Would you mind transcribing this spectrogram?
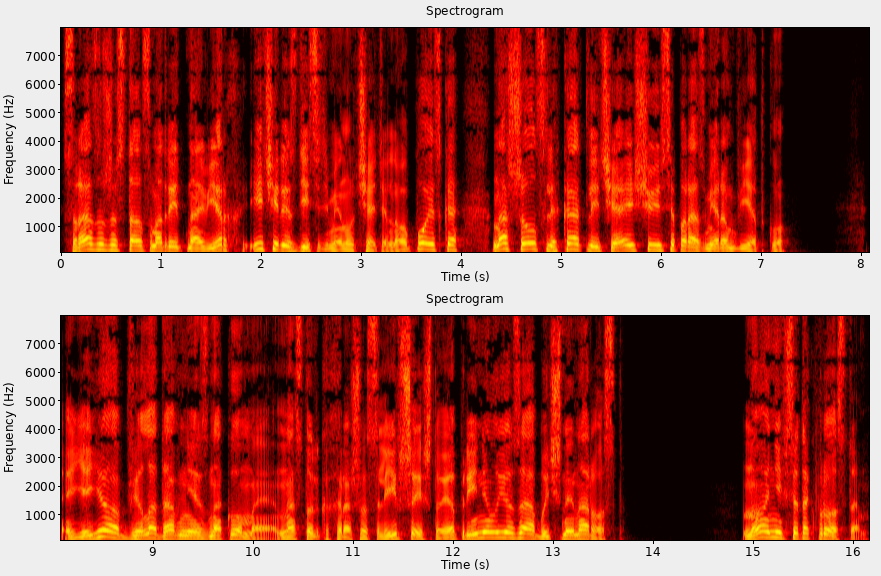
Сразу же стал смотреть наверх и через 10 минут тщательного поиска нашел слегка отличающуюся по размерам ветку. Ее обвела давняя знакомая, настолько хорошо слившая, что я принял ее за обычный нарост. Но не все так просто.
